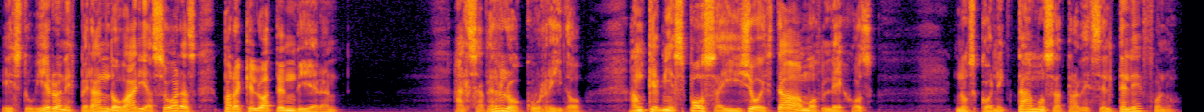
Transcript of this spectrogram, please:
estuvieron esperando varias horas para que lo atendieran. Al saber lo ocurrido, aunque mi esposa y yo estábamos lejos, nos conectamos a través del teléfono.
